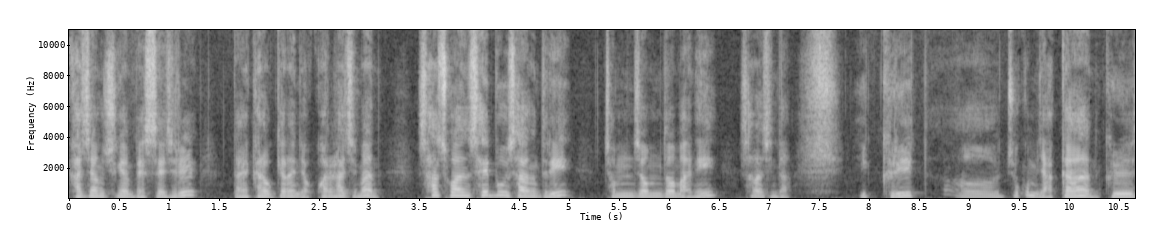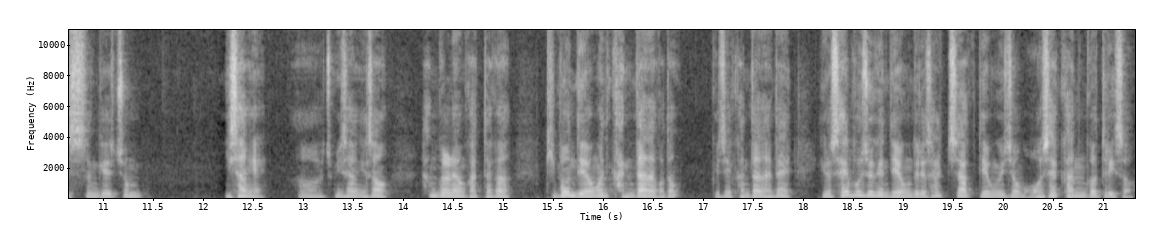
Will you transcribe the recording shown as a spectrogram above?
가장 중요한 메시지를 날카롭게 하는 역할을 하지만 사소한 세부 사항들이 점점 더 많이 사라진다. 이 글이 어, 조금 약간 글 쓴 게 좀 이상해. 어, 좀 이상해서 한글 내용 갖다가 기본 내용은 간단하거든. 그지 간단한데 이런 세부적인 내용들이 살짝 내용이 좀 어색한 것들이 있어.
